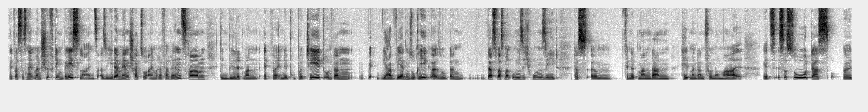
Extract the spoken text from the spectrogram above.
etwas, das nennt man Shifting Baselines. Also jeder Mensch hat so einen Referenzrahmen, den bildet man etwa in der Pubertät und dann ja, werden so reg, also dann das, was man um sich herum sieht, das ähm, findet man dann, hält man dann für normal. Jetzt ist es so, dass äh,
